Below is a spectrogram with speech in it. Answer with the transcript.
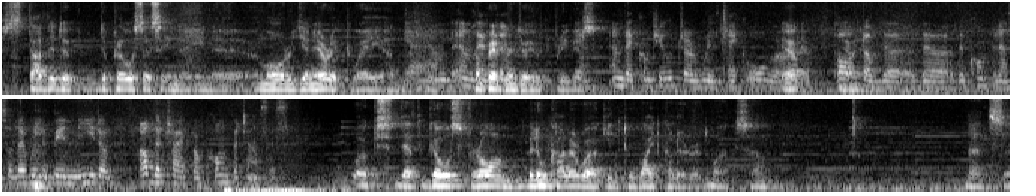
study the, the process in a, in a more generic way and, Yeah, compared the, to when you did previous. Yeah, and the computer will take over Yeah. part Yeah, yeah. of the, the, the competence. So there will be a need of other type of competences. Works that goes from blue collar work into white collar work. So that's uh,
